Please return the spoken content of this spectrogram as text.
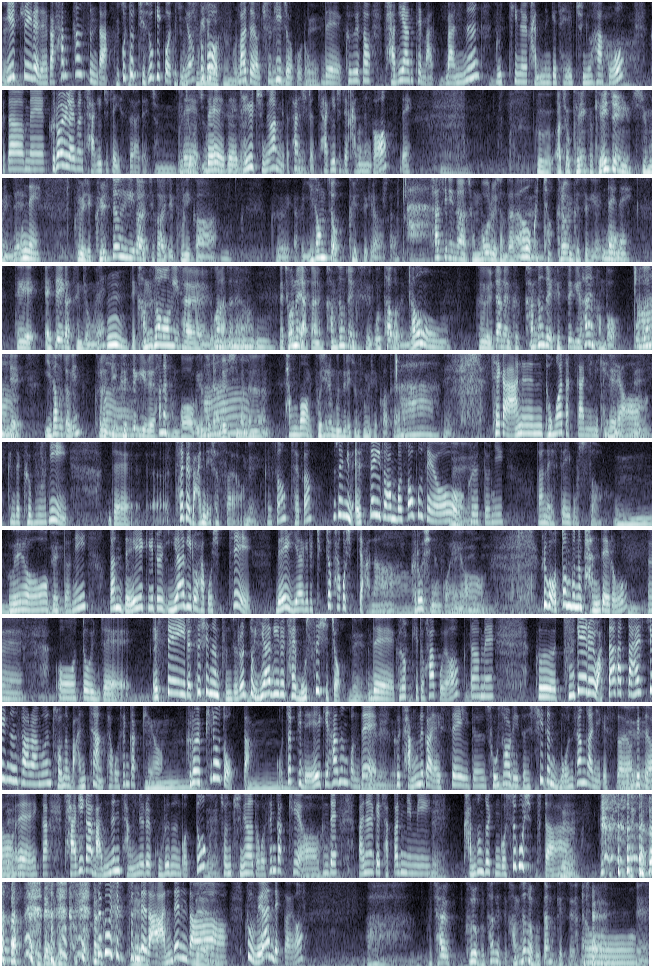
네. 일주일에 내가 한 편 쓴다. 그쵸. 그것도 지속이거든요. 거죠. 맞아요. 주기적으로. 네. 네. 그래서 자기한테 맞, 맞는 루틴을 갖는 게 제일 중요하고 아. 그다음에 그러려면 자기 주제 있어야 되죠. 음, 그쵸, 네, 그쵸. 네, 네, 네. 제일 중요합니다. 사실은 자기 주제 갖는 거. 네, 그, 아, 저 개인, 개인적인 질문인데, 네, 그 이제 글쓰기가 제가 이제 보니까 그 약간 이성적 글쓰기라고 할까요? 아. 사실이나 정보를 전달하는 어. 그런 글쓰기가 있고, 네, 네. 되게 에세이 같은 경우에 음. 되게 감성이 잘 녹아나잖아요. 음, 음, 근데 저는 약간 감성적인 글쓰기를 못 하거든요. 음. 오. 그 일단은 그 감성적인 글쓰기를 하는 방법 혹은 아. 이제 이성적인 그런 아. 글쓰기를 하는 방법 이런 걸좀 아. 알려주시면은 방법. 보시는 분들이 좀 도움이 될 것 같아요. 아, 네. 제가 아는 동화 작가님이 계세요. 네, 네. 근데 그분이 이제 어, 책을 많이 내셨어요. 네. 그래서 제가 선생님 에세이도 한번 써보세요. 네. 그랬더니 난 에세이 못 써. 음. 왜요? 네. 그랬더니 난 내 얘기를 이야기로 하고 싶지 내 이야기를 직접 하고 싶지 않아. 아. 그러시는 거예요. 네, 네, 그리고 어떤 분은 반대로 음. 예, 어, 또 이제 에세이를 쓰시는 분들은 또 네. 이야기를 잘 못 쓰시죠. 네, 네. 네, 그렇기도 하고요. 그다음에 그 두 개를 왔다 갔다 할 수 있는 사람은 저는 많지 않다고 생각해요. 음. 그럴 필요도 없다. 음. 어차피 내 얘기 하는 건데 네네네. 그 장르가 에세이든 소설이든 음. 시든 네. 뭔 상관이겠어요. 네네네. 그죠? 예, 그러니까 자기가 맞는 장르를 고르는 것도 네. 전 중요하다고 생각해요. 아. 근데 만약에 작가님이 네. 감성적인 거 쓰고 싶다. 네. 쓰고 싶은데 네. 나안 된다. 그거 왜 안 될까요? 아, 잘 그걸 못 하겠어요. 감성을 못 담겠어요. 잘. 어. 네.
